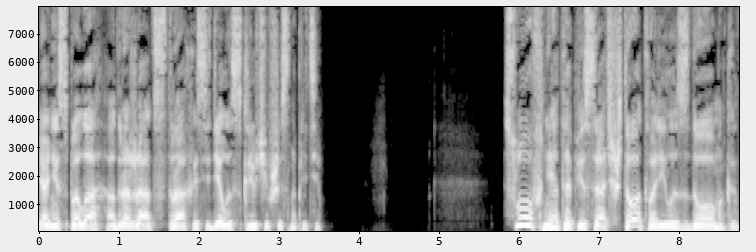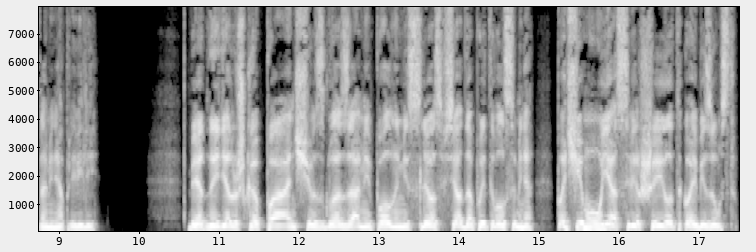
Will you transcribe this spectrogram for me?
я не спала, а дрожа от страха сидела, скрючившись на плите. Слов нет описать, что творилось дома, когда меня привели. Бедный дедушка Панчо с глазами полными слез все допытывался меня, почему я совершила такое безумство.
